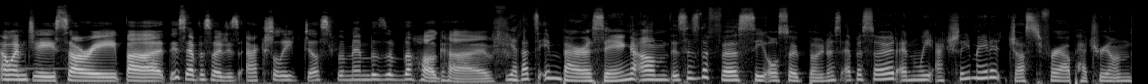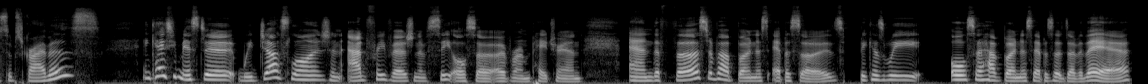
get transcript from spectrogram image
OMG, sorry, but this episode is actually just for members of the Hogg Hive. Yeah, that's embarrassing. Um, this is the first See Also bonus episode, and we actually made it just for our Patreon subscribers. In case you missed it, we just launched an ad free version of See Also over on Patreon. And the first of our bonus episodes, because we also have bonus episodes over there,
